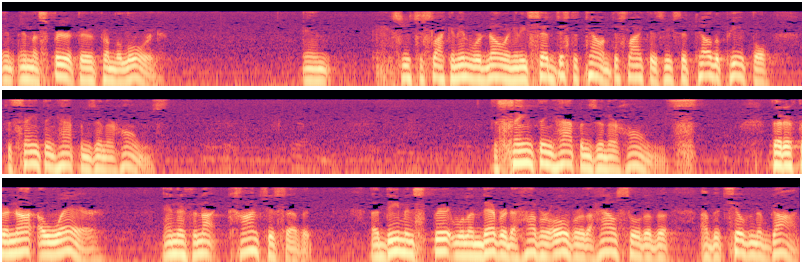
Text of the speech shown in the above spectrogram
in, in my spirit there from the Lord. And it's just like an inward knowing. And he said, just to tell them, just like this, he said, tell the people the same thing happens in their homes. The same thing happens in their homes. That if they're not aware and if they're not conscious of it, a demon spirit will endeavor to hover over the household of the, of the children of God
